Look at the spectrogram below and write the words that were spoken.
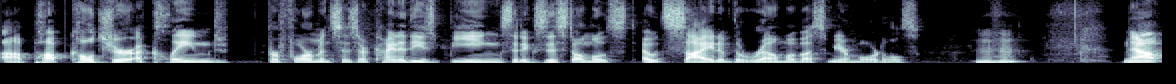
uh, pop culture acclaimed performances are kind of these beings that exist almost outside of the realm of us mere mortals. Mm-hmm. Now,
